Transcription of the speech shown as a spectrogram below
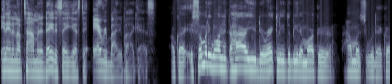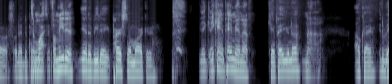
it ain't enough time in the day to say yes to everybody podcast. okay. If somebody wanted to hire you directly to be their marketer, how much would that cost? Or that To depends. mar- for me to yeah, to be their personal marketer. they, they can't pay me enough. Can't pay you enough. Nah. Okay. It'll be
